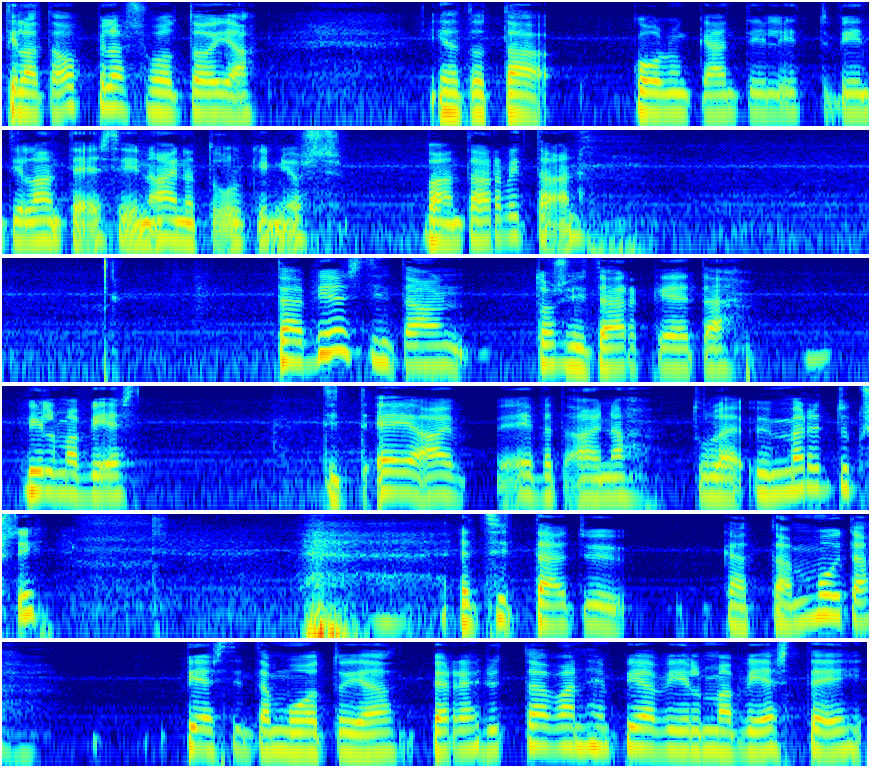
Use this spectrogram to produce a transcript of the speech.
tilata oppilashuoltoa ja, ja tota, koulunkäyntiin liittyviin tilanteisiin aina tulkin, jos vaan tarvitaan. Tämä viestintä on tosi tärkeää. Vilmaviestit eivät aina tule ymmärretyksi. Sitten täytyy käyttää muita viestintämuotoja, perehdyttää vanhempia Vilma-viesteihin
